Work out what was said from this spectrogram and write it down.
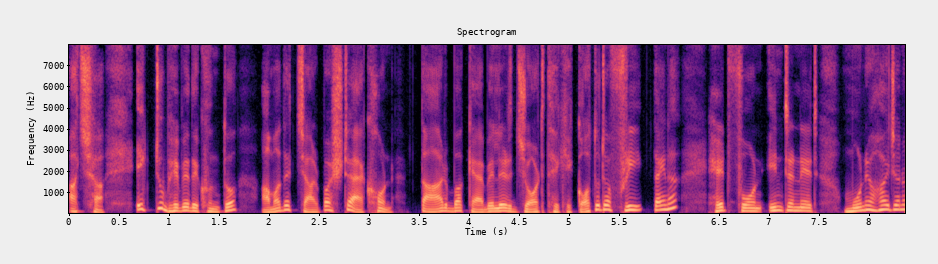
আচ্ছা একটু ভেবে দেখুন তো, আমাদের চারপাশটা এখন তার বা ক্যাবেলের জট থেকে কতটা ফ্রি তাই না? হেডফোন ইন্টারনেট মনে হয় যেন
